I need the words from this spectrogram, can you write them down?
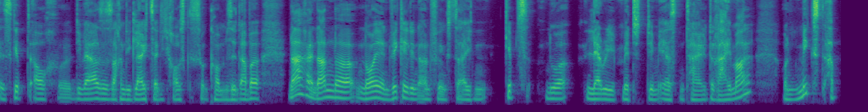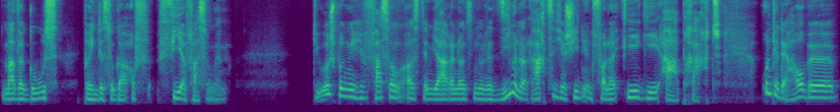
Es gibt auch diverse Sachen, die gleichzeitig rausgekommen sind. Aber nacheinander neu entwickelt, in Anführungszeichen, gibt's nur Larry mit dem ersten Teil dreimal. Und Mixed Up Mother Goose bringt es sogar auf vier Fassungen. Die ursprüngliche Fassung aus dem Jahre 1987 erschien in voller EGA-Pracht. Unter der Haube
